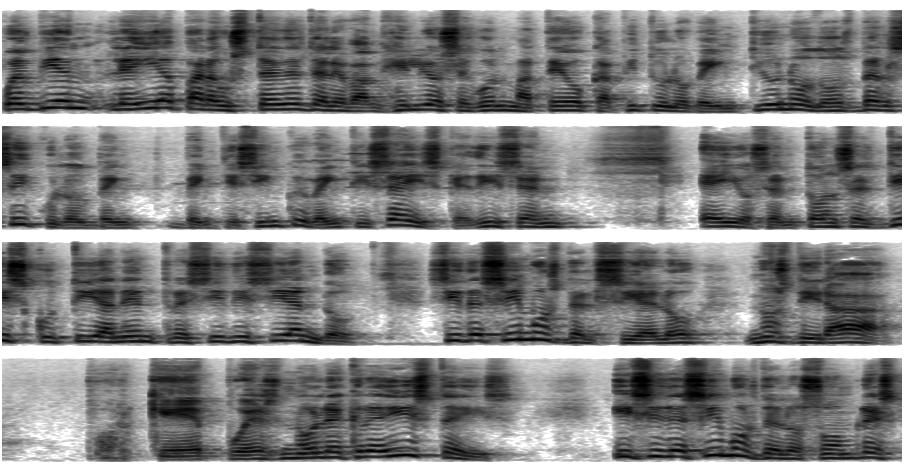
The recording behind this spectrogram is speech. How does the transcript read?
Pues bien, leía para ustedes del Evangelio según Mateo capítulo 21, dos versículos 25 y 26 que dicen, ellos entonces discutían entre sí diciendo, si decimos del cielo, nos dirá, ¿por qué pues no le creísteis? Y si decimos de los hombres,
